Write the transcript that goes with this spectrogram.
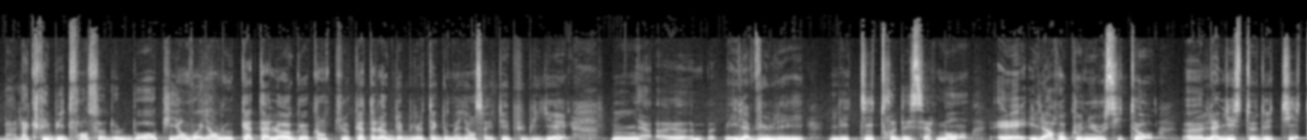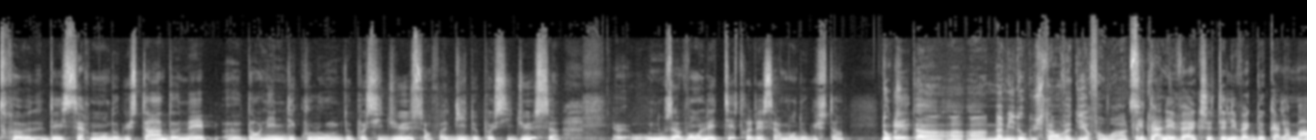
bah, l'acribie de François Dolbeau qui, en voyant le catalogue, quand le catalogue de la bibliothèque de Mayence a été publié, il a vu les, les, titres des sermons et il a reconnu aussitôt la liste des titres des sermons d'Augustin donnés dans l'Indiculum de Posidius, enfin dit de Posidius où nous avons les titres des sermons d'Augustin. Donc c'est un, ami d'Augustin, on va dire, enfin, C'est un évêque, c'était l'évêque de Calama.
